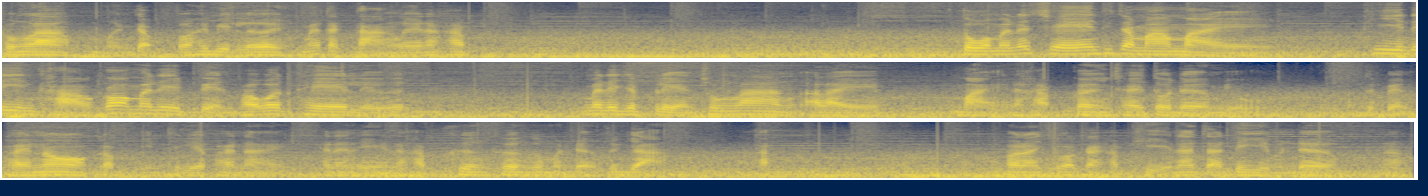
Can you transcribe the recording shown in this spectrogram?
ช่วงล่างเหมือนกับตัวไฮบริดเลย ไม่แตกต่างเลยนะครับ ตัว m a n เชนที่จะมาใหม่ ที่ได้ยินข่าวก็ไม่ได้เปลี่ยน power t r a i หรือไม่ได้จะเปลี่ยนช่วงล่างอะไรใหม่นะครับ ก็ยังใช้ตัวเดิมอยู่จะเปลี่ยนภายนอกกับอินเท i รียภายในแค่นั้นเองนะครับ เครื่องเครื่องก็เหมือนเดิมทุกอย่างนะครับ เพราะฉะนั้นคิดว่าการขับขี่น่าจะดีเหมือนเดิมนะ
